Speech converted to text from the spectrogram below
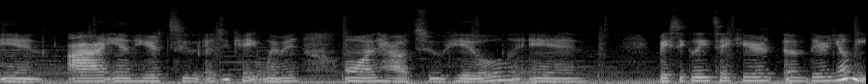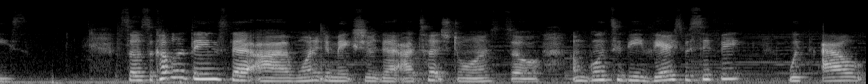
And i am here to educate women on how to heal and basically take care of their yummies. So it's a couple of things that i wanted to make sure that i touched on. So i'm going to be very specific without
